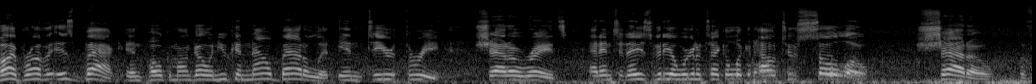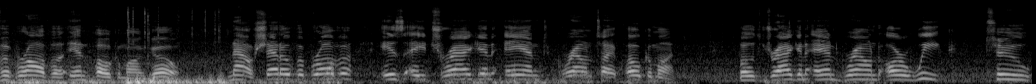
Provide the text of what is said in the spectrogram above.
Vibrava is back in Pokemon Go and you can now battle it in Tier 3 Shadow Raids. And in today's video, we're going to take a look at how to solo Shadow Vibrava in Pokemon Go. Now, Shadow Vibrava is a Dragon and Ground type Pokemon. Both Dragon and Ground are weak to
